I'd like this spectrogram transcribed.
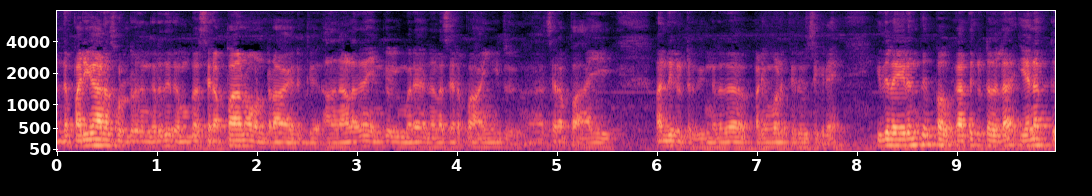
அந்த பரிகாரம் சொல்கிறதுங்கிறது ரொம்ப சிறப்பான ஒன்றாக இருக்குது அதனால தான் என்கவி முறை நல்லா சிறப்பாக ஆகிட்டு இருக்கு. சிறப்பாக ஆகி வந்துக்கிட்டு இருக்குங்கிறத பணிவோட தெரிவிச்சுக்கிறேன். இதில் இருந்து இப்போ கற்றுக்கிட்டதில் எனக்கு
